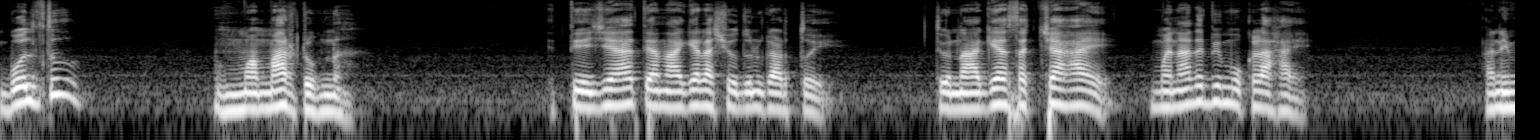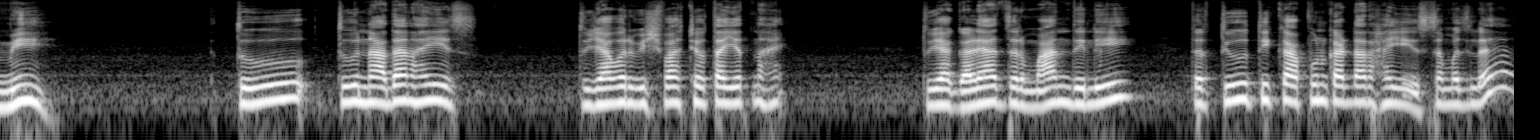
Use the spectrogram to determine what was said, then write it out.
बोल तू. मा मार टोमनं तेजा त्या नाग्याला शोधून काढतोय. तो नाग्या सच्चा आहे मनाला बी मोकळा आहे. आणि मी तू तू नादान आहेस तुझ्यावर विश्वास ठेवता येत नाही. तुझ्या गळ्यात जर मान दिली तर तू ती कापून काढणार आहेस समजलं?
